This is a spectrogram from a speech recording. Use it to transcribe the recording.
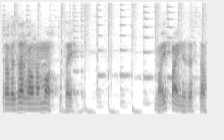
Prawie zarwał nam most tutaj. No i fajny zestaw.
